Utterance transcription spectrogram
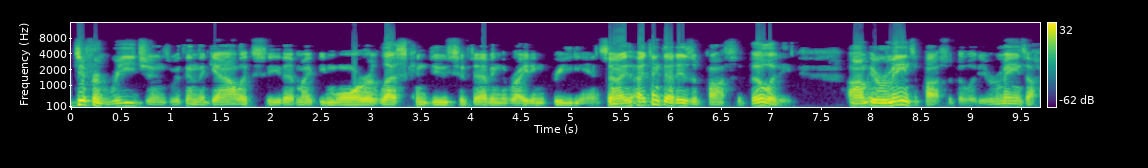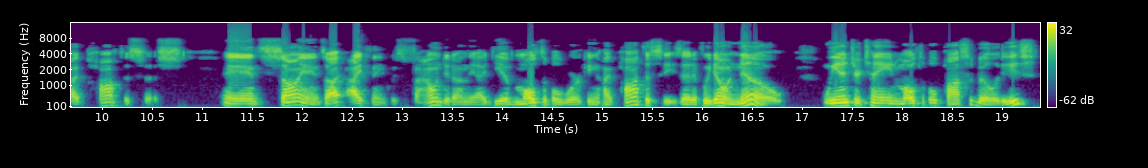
different regions within the galaxy that might be more or less conducive to having the right ingredients. And I, I think that is a possibility. Um, it remains a possibility. It remains a hypothesis. And science, I, I, think, was founded on the idea of multiple working hypotheses, that if we don't know, we entertain multiple possibilities,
